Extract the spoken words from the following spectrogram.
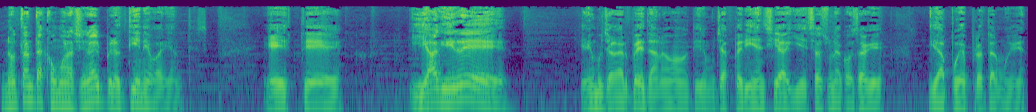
No tantas como Nacional, pero tiene variantes. Este y Aguirre tiene mucha carpeta, ¿no? Tiene mucha experiencia y esa es una cosa que ya puede explotar muy bien.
